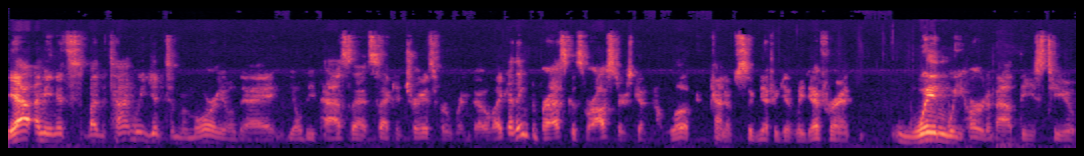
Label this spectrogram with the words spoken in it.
yeah, I mean, it's by the time we get to Memorial Day, you'll be past that second transfer window. Like I think Nebraska's roster is going to look kind of significantly different. When we heard about these two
